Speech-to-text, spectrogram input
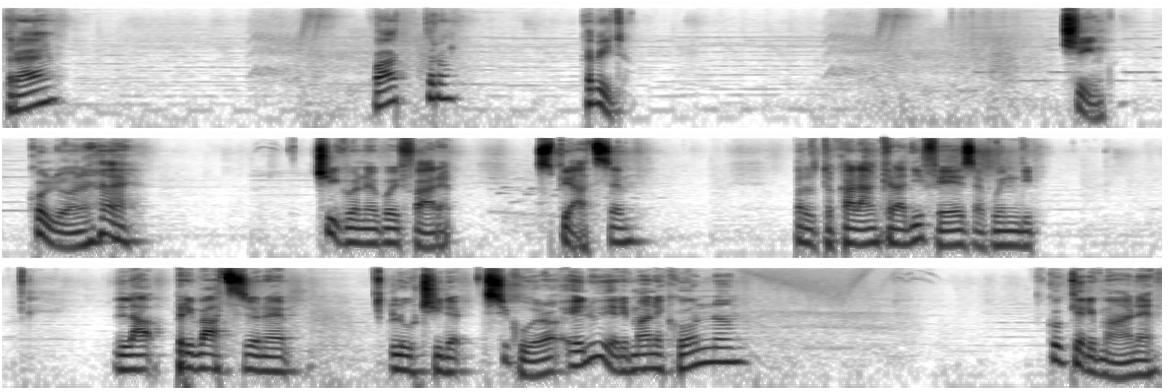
3 4 capito 5. Coglione, eh. 5 ne puoi fare. Spiazze. Però toccare anche la difesa, quindi... La privazione lo uccide sicuro. E lui rimane con... Con che rimane?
